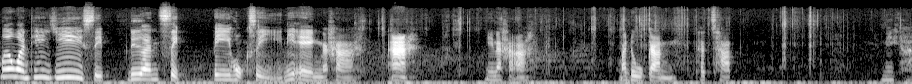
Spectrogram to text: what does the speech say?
เมื่อวันที่ 20 เดือน 10 ปี 64 นี่เองนะคะ อะ นี่นะคะ มาดูกันชัดๆ นี่ค่ะ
